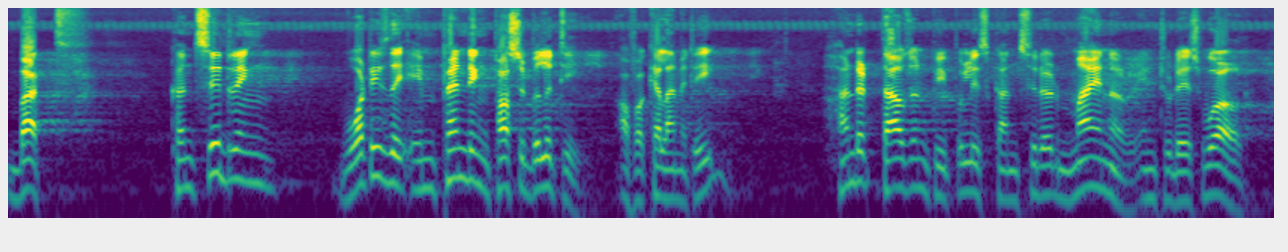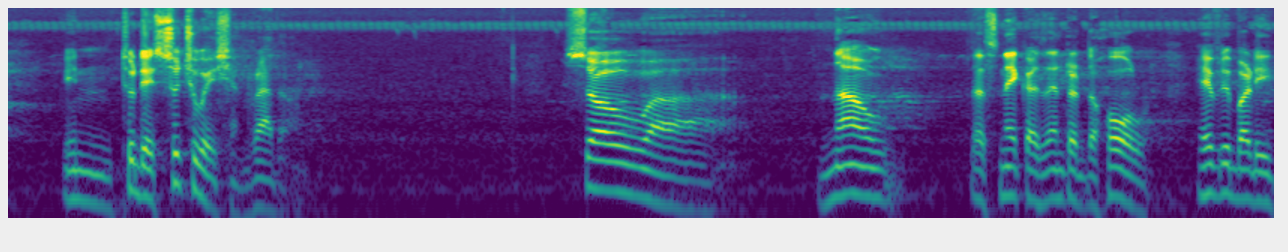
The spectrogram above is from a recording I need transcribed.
but considering what is the impending possibility of a calamity, hundred thousand people is considered minor in today's world, in today's situation rather. So, uh, now the snake has entered the hole, everybody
